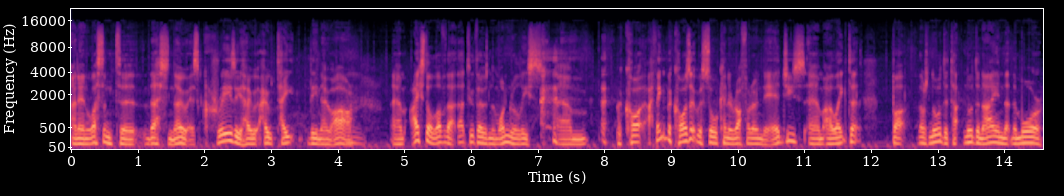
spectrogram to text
and then listen to this now, it's crazy how how tight they now are. Mm. Um, I still love that that 2001 release um, because I think because it was so kind of rough around the edges, um, I liked it. But there's no de- no denying that the more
